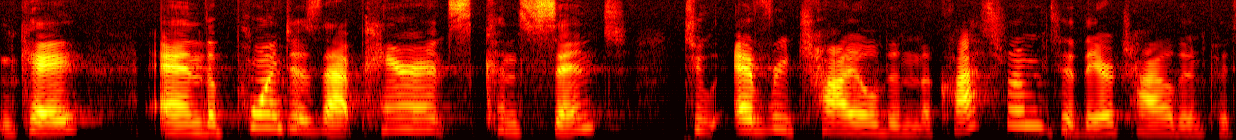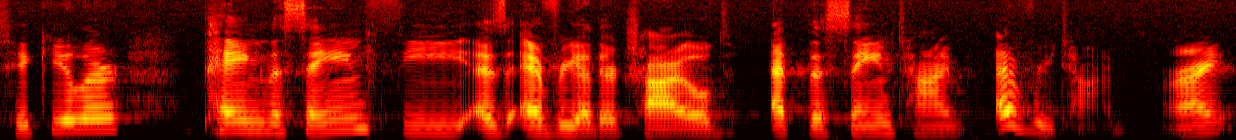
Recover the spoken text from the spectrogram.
okay? And the point is that parents consent to every child in the classroom, to their child in particular, paying the same fee as every other child at the same time, every time, right?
